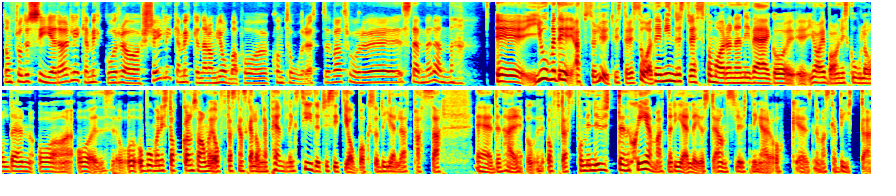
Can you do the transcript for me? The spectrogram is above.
De producerar lika mycket och rör sig lika mycket när de jobbar på kontoret. Vad tror du, eh, stämmer den? Eh, jo, men det, absolut, visst är det så. Det är mindre stress på morgonen iväg och eh, jag är barn i skolåldern och, och, och, och bor man i Stockholm så har man ju oftast ganska långa pendlingstider till sitt jobb också. Det gäller att passa eh, den här oftast på minuten-schemat när det gäller just anslutningar och eh, när man ska byta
